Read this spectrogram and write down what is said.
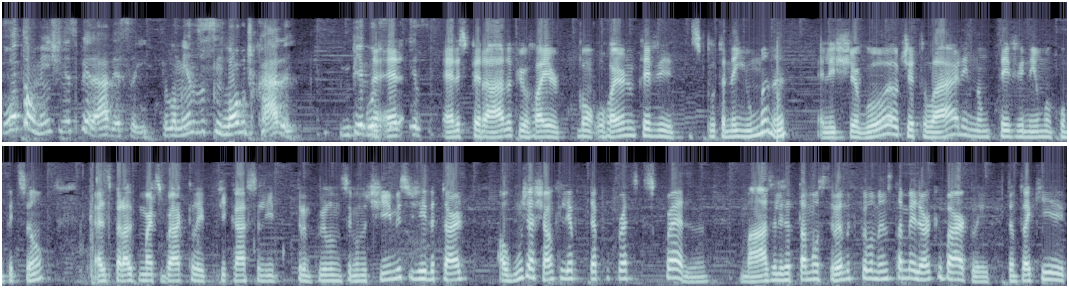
Totalmente inesperado essa aí. Pelo menos assim, logo de cara. Me pegou de É, surpresa. Era esperado que o Royer. Bom, o Royer não teve disputa nenhuma, né? Ele chegou ao titular e não teve nenhuma competição. Era esperado que o Marcus Barkley ficasse ali tranquilo no segundo time. E o CJ Bettard, alguns já achavam que ele ia até pro practice squad, né? Mas ele já tá mostrando que pelo menos tá melhor que o Barkley. Tanto é que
